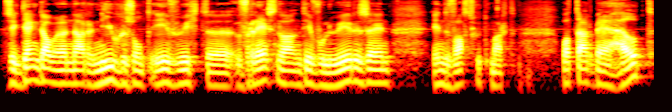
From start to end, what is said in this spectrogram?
Dus ik denk dat we naar een nieuw gezond evenwicht uh, vrij snel aan het evolueren zijn in de vastgoedmarkt. Wat daarbij helpt,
